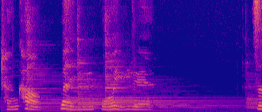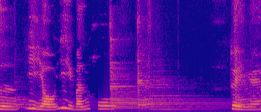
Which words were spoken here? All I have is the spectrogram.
陈亢。问于伯鱼曰：“子亦有一文乎？”对曰：“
